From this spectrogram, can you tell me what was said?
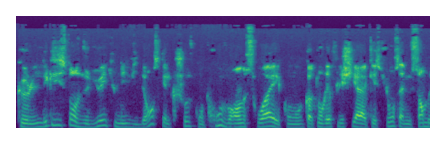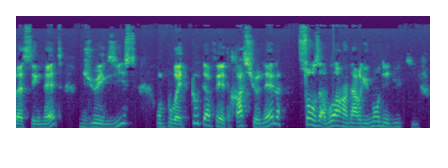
que l'existence de Dieu est une évidence, quelque chose qu'on trouve en soi et qu'on, quand on réfléchit à la question, ça nous semble assez net, Dieu existe, on pourrait tout à fait être rationnel sans avoir un argument déductif.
